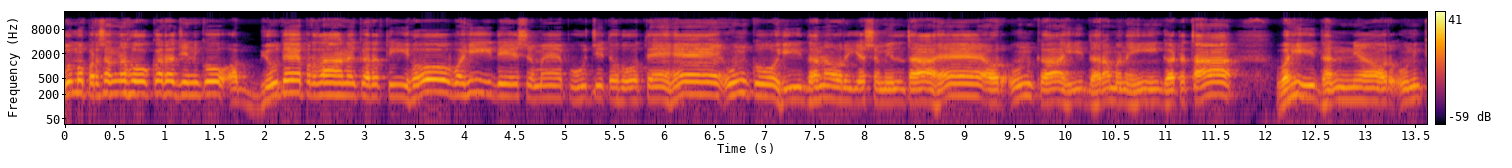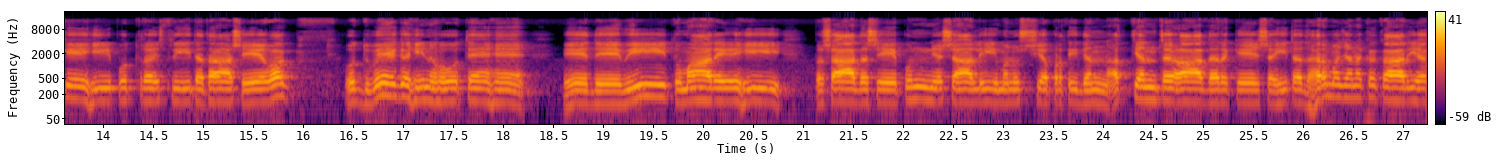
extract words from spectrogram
तुम प्रसन्न होकर जिनको अभ्युदय प्रदान करती हो, वही देश में पूजित होते हैं। उनको ही धन और यश मिलता है और उनका ही धर्म नहीं घटता। वही धन्य और उनके ही पुत्र, स्त्री तथा सेवक उद्वेगहीन होते हैं। हे देवी, तुम्हारे ही प्रसाद से पुण्यशाली मनुष्य प्रतिदिन अत्यंत आदर के सहित धर्मजनक कार्य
